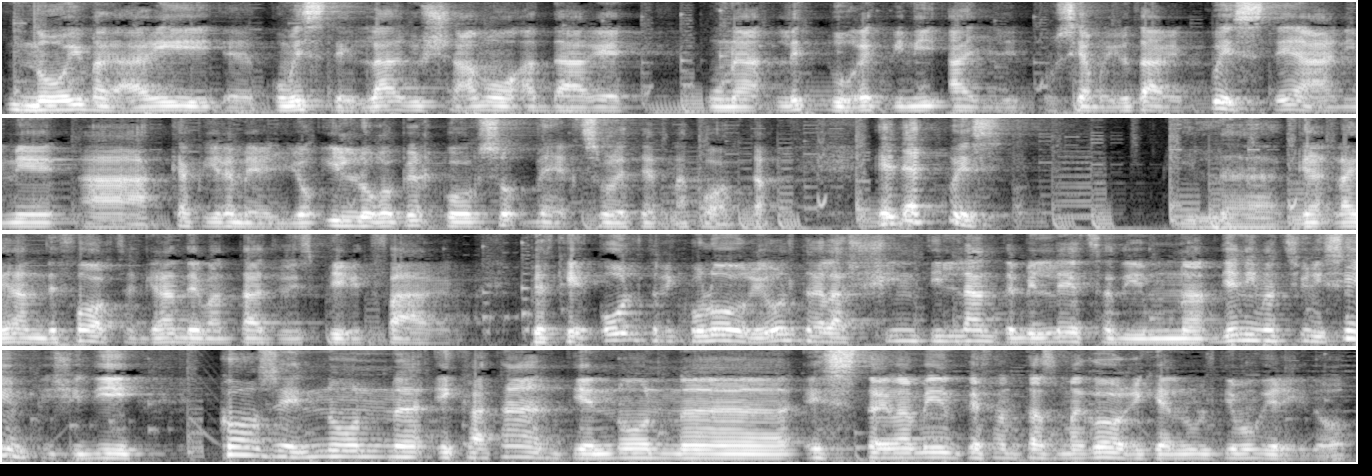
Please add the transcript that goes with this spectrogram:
noi magari eh, come Stella riusciamo a dare una lettura e quindi agli, possiamo aiutare queste anime a capire meglio il loro percorso verso l'eterna porta. Ed è questo il, la grande forza, il grande vantaggio di Spiritfarer, perché oltre i colori, oltre alla scintillante bellezza di, una, di animazioni semplici, di cose non eclatanti e non uh, estremamente fantasmagoriche all'ultimo grido,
